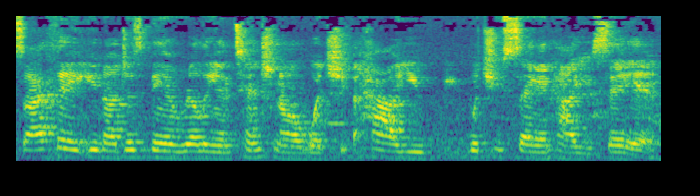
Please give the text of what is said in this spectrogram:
So I think, you know, just being really intentional what you, how you, what you say and how you say it.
